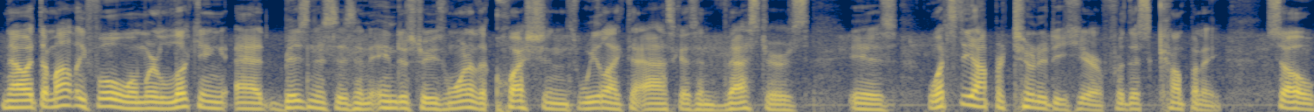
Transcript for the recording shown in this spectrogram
Now, at the Motley Fool, when we're looking at businesses and industries, one of the questions we like to ask as investors is, "What's the opportunity here for this company?" So,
